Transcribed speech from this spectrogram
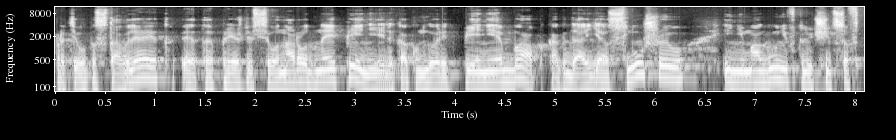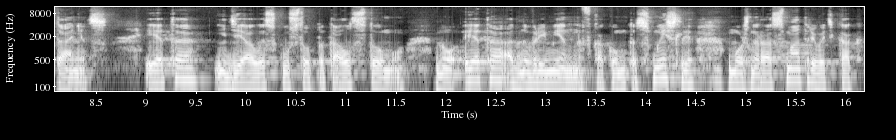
противопоставляет, это прежде всего народное пение, или, как он говорит, пение баб, когда я слушаю и не могу не включиться в танец. Это идеал искусства по Толстому. Но это одновременно в каком-то смысле можно рассматривать как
